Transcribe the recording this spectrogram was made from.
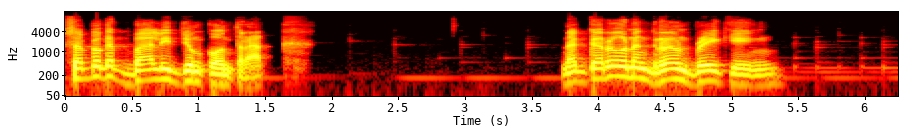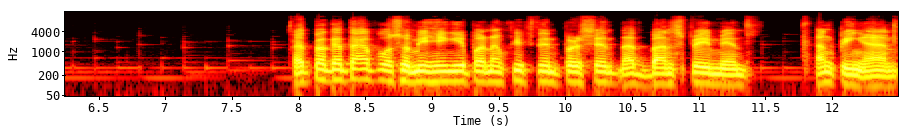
sapagkat valid yung contract. Nagkaroon ng groundbreaking at pagkatapos humihingi pa ng 15% na advance payment ang pingan.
